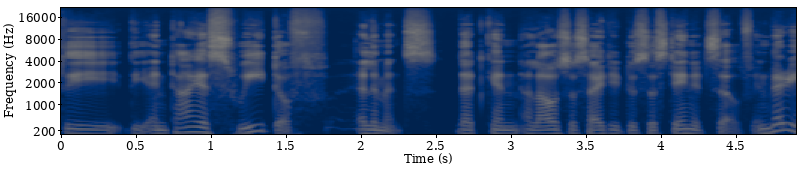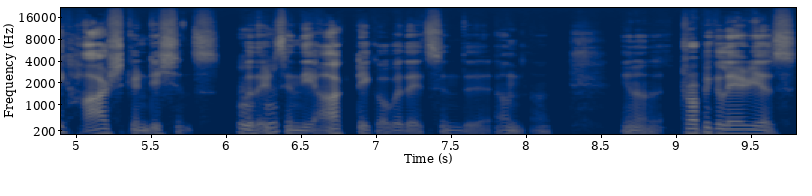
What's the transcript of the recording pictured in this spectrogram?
the the entire suite of elements that can allow society to sustain itself in very harsh conditions, whether Mhm. it's in the Arctic or whether it's in the on, on, you know tropical areas,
